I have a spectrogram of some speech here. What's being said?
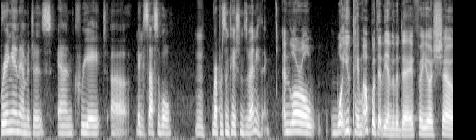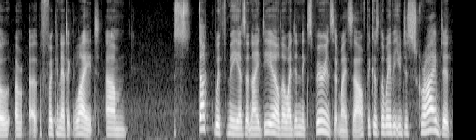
bring in images and create uh, mm. accessible representations of anything. And Laurel, what you came up with at the end of the day for your show uh, uh, for Kinetic Light um, stuck with me as an idea, although I didn't experience it myself, because the way that you described it,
